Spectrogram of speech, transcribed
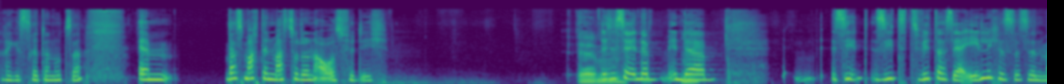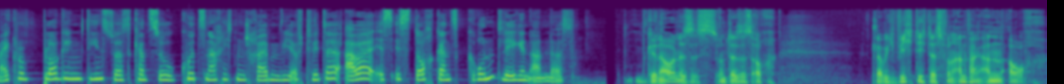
registrierter Nutzer. Ähm, was macht denn Mastodon aus für dich? Ähm, Das ist ja in der, in der sieht, sieht Twitter sehr ähnlich. Es ist ein Microblogging-Dienst. Du hast, kannst so Kurznachrichten schreiben wie auf Twitter, aber es ist doch ganz grundlegend anders. Genau, und das ist, und das ist auch, glaube ich, wichtig, das von Anfang an auch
